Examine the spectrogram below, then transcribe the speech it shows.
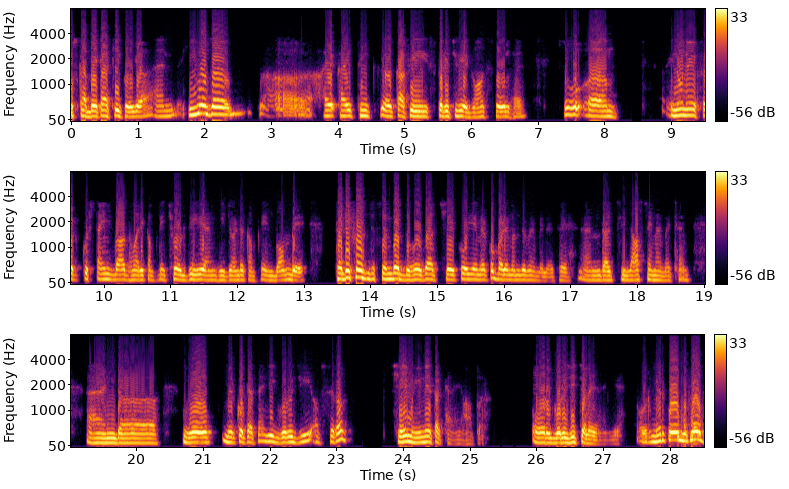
उसका बेटा ठीक हो गया। And he was I think काफ़ी स्पिरिचुअली एडवांस रोल है। सो so, इन्होंने फिर कुछ टाइम बाद हमारी कंपनी छोड़ दी and he join company in Bombay thirty first December 2006 को ये मेरे को बड़े मंदिर में मिले थे and that's last time I met him and वो मेरे को कहते हैं कि गुरुजी अब सिर्फ़ छह महीने तक हैं यहाँ पर और गुरुजी चले जाएँगे। और मेरे को मतलब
